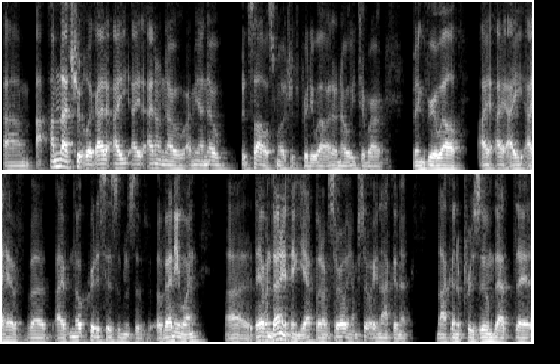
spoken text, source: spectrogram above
Um, I, am not sure. Look, I, I I don't know. I mean, I know Bezalel Smotrich pretty well. I don't know Itamar Ben very well. I I I have uh, I have no criticisms of of anyone. Uh, they haven't done anything yet, but I'm certainly I'm certainly not going to not going to presume that they,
